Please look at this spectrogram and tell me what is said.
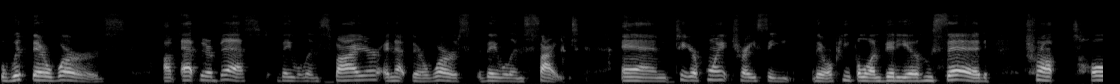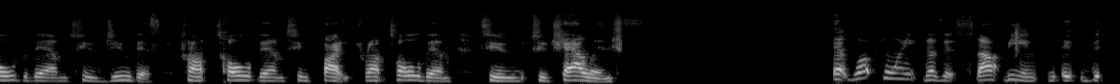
with their words, um, at their best, they will inspire, and at their worst, they will incite. And to your point, Tracy, there were people on video who said Trump told them to do this. Trump told them to fight. Trump told them to to challenge. At what point does it stop being it, the,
